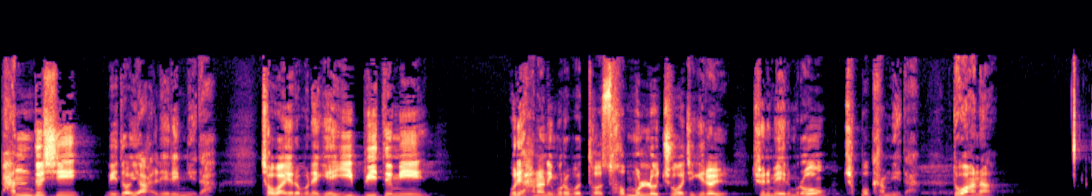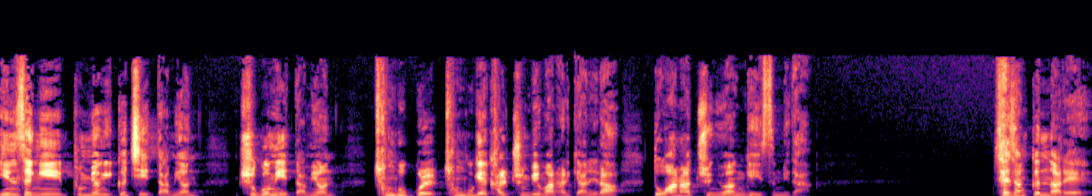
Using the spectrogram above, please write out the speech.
반드시 믿어야 할 일입니다. 저와 여러분에게 이 믿음이 우리 하나님으로부터 선물로 주어지기를 주님의 이름으로 축복합니다. 또 하나, 인생이 분명히 끝이 있다면, 죽음이 있다면, 천국을, 천국에 갈 준비만 할 게 아니라 또 하나 중요한 게 있습니다. 세상 끝날에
